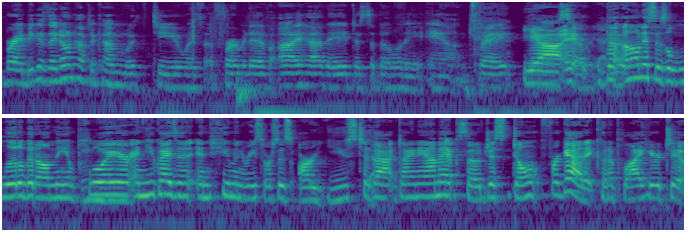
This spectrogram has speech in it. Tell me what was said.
Right, because they don't have to come with to you with affirmative. I have a disability, and right. Yeah, so, yeah the onus is a little bit on the employer, mm-hmm. and you guys in, in, human resources are used to that dynamic. Yep. So just don't forget it can apply here too.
